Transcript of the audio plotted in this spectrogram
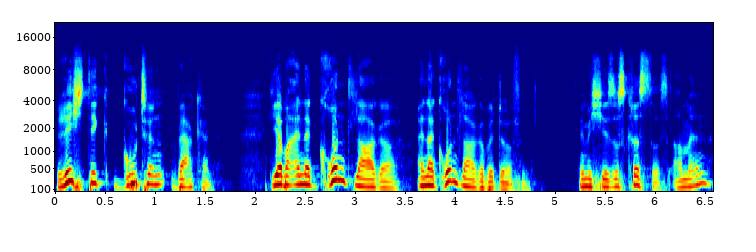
Richtig guten Werken die aber eine Grundlage, einer Grundlage bedürfen, nämlich Jesus Christus. Amen.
